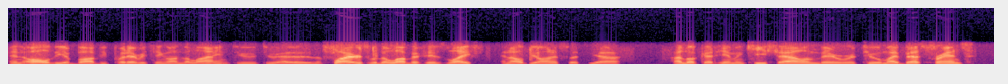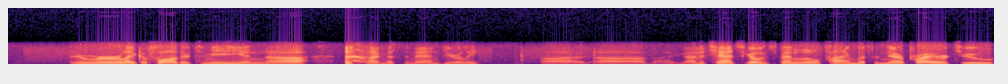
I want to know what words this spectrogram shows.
and all the above. He put everything on the line to to uh, the Flyers were the love of his life. And I'll be honest with you, I look at him and Keith Allen. They were two of my best friends. They were like a father to me, and uh, I miss the man dearly. Uh, uh, I had a chance to go and spend a little time with him there prior to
